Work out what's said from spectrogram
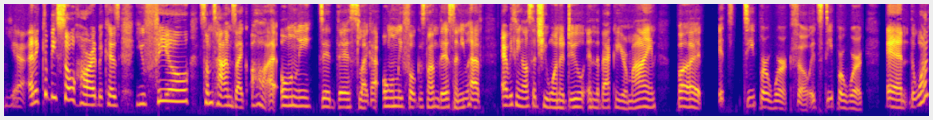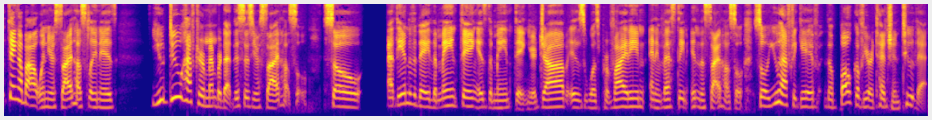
Yeah. And it could be so hard because you feel sometimes like, oh, I only did this, like I only focused on this, and you have everything else that you want to do in the back of your mind. But it's deeper work though. It's deeper work. And the one thing about when you're side hustling is you do have to remember that this is your side hustle. So at the end of the day, the main thing is the main thing. Your job is was providing and investing in the side hustle. So you have to give the bulk of your attention to that.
